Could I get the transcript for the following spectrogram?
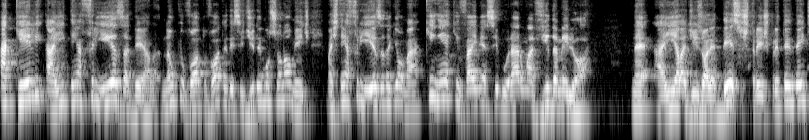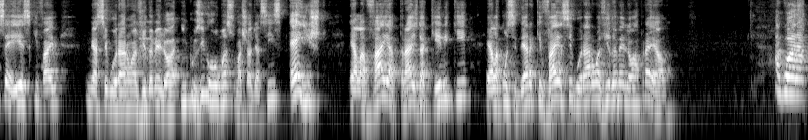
Aquele aí tem a frieza dela, não que o voto, o voto é decidido emocionalmente, mas tem a frieza da Guiomar. Quem é que vai me assegurar uma vida melhor? Né? Aí ela diz: olha, desses três pretendentes, é esse que vai me assegurar uma vida melhor. Inclusive, o romance do Machado de Assis é isto. Ela vai atrás daquele que ela considera que vai assegurar uma vida melhor para ela. Agora,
